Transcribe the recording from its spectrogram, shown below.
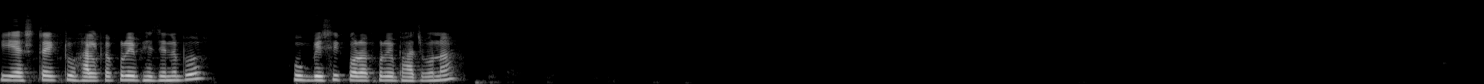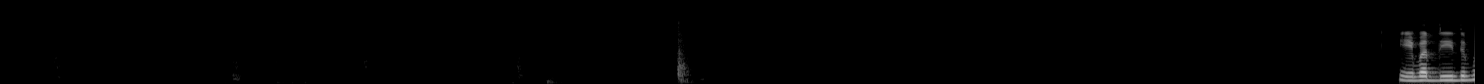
পেঁয়াজটা একটু হালকা করে ভেজে নেব। খুব বেশি কড়া করে ভাজবো না। এবার দিয়ে দেব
